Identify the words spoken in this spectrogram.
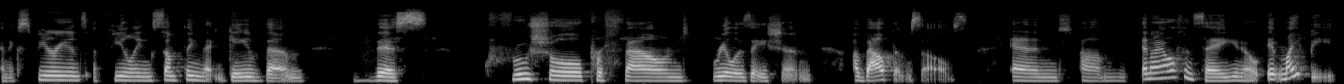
an experience, a feeling, something that gave them this crucial, profound realization about themselves. And um, and I often say, you know, it might be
